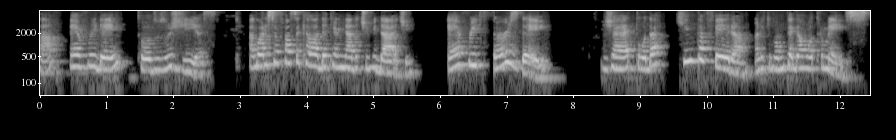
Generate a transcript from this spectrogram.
tá? Every day, todos os dias. Agora, se eu faço aquela determinada atividade, every Thursday, já é toda quinta-feira. Olha aqui, vamos pegar um outro mês.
